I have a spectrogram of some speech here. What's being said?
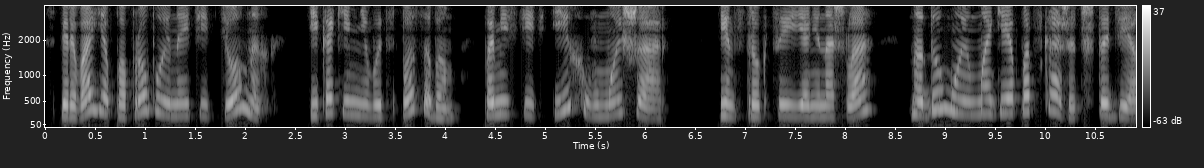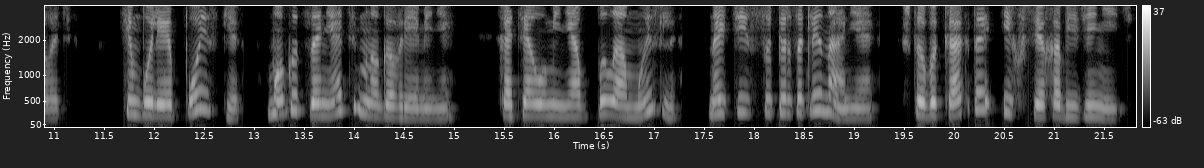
Сперва я попробую найти темных и каким-нибудь способом поместить их в мой шар. Инструкции я не нашла, но думаю, магия подскажет, что делать. Тем более поиски могут занять много времени. Хотя у меня была мысль найти суперзаклинание, чтобы как-то их всех объединить.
